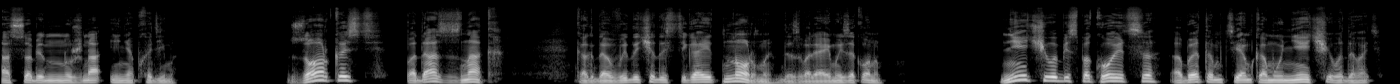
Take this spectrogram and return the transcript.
особенно нужна и необходима. Зоркость подаст знак, когда выдача достигает нормы, дозволяемой законом. Нечего беспокоиться об этом тем, кому нечего давать.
